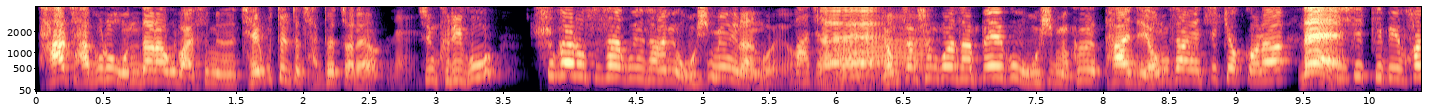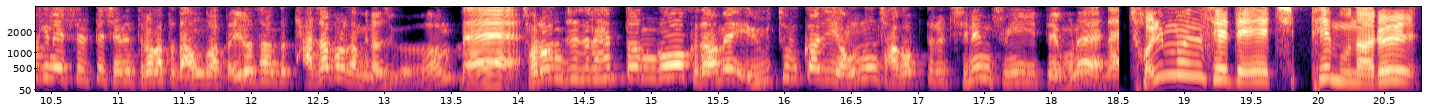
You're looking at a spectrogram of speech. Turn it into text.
다 잡으러 온다라고 말씀드렸는데 쟤부터 일단 잡혔잖아요. 네. 지금 그리고 추가로 수사하고 있는 사람이 50명이라는 거예요. 맞아. 네. 영장 청구한 사람 빼고 50명. 그 다 이제 영상에 찍혔거나 네. CCTV 확인했을 때 쟤는 들어갔다 나온 것 같다. 이런 사람들 다 잡으러 갑니다, 지금. 네. 저런 짓을 했던 거, 그 다음에 유튜브까지 엮는 작업들을 진행 중이기 때문에 네. 젊은 세대의 집회 문화를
